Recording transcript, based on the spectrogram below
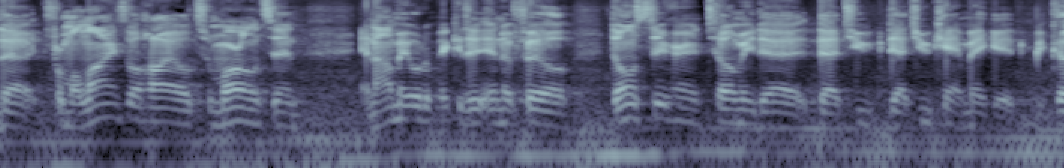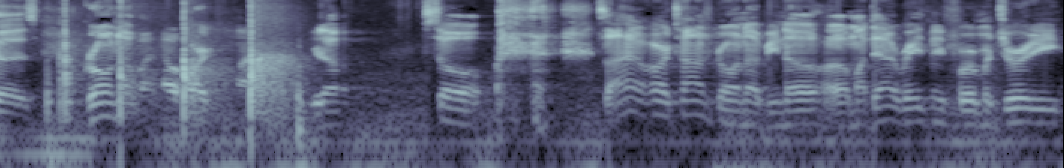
that from Alliance, Ohio to Marlington, and I'm able to make it to the NFL, don't sit here and tell me that that you that you can't make it because growing up I a hard time, you know. So, so I had hard times growing up. You know, uh, my dad raised me for a majority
